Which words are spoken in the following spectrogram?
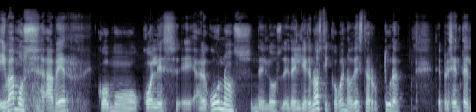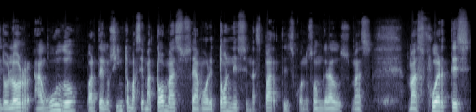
y vamos a ver como cuáles eh, algunos de los del diagnóstico, bueno, de esta ruptura. Se presenta el dolor agudo, parte de los síntomas, hematomas, o sea, moretones en las partes, cuando son grados más, más fuertes.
